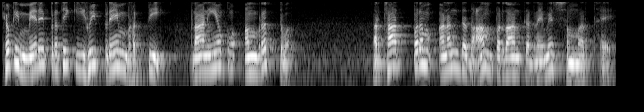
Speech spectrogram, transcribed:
क्योंकि मेरे प्रति की हुई प्रेम भक्ति प्राणियों को अमृतत्व, अर्थात परम आनंद धाम प्रदान करने में समर्थ है।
